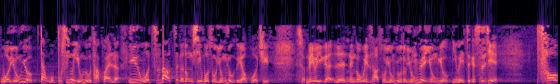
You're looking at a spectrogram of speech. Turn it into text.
我拥有，但我不是因为拥有它快乐，因为我知道这个东西我所拥有的要过去，没有一个人能够为着他所拥有的永远拥有，因为这个世界。超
